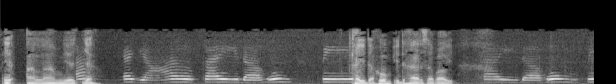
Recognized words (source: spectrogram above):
Ya, alam ya ya. yaj'al kaidahum fi Kaidahum idhar sapawi. kaidahum fi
